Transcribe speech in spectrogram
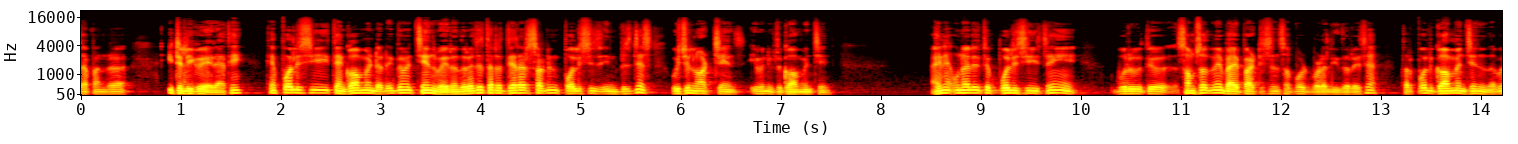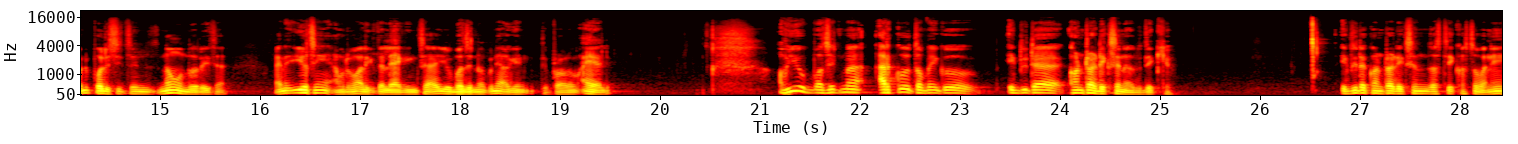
जापान र इटलीको हेरेको थिएँ। त्यहाँ पोलिसी त्यहाँ गभर्मेन्टहरू एकदमै चेन्ज भइरहँदो रहेछ तर there are certain policies in business which will not change even if the government change होइन? उनीहरूले त्यो पोलिसी चाहिँ बरु त्यो संसदमै बाई पार्टिसन सपोर्टबाट लिँदो रहेछ तर पोलि गभर्मेन्ट चेन्ज हुँदा पनि पोलिसी चेन्ज नहुँदो रहेछ। होइन? यो चाहिँ हाम्रोमा अलिकति ल्यागिङ छ यो बजेटमा पनि अगेन त्यो प्रब्लम आइहाल्यो। अब यो बजेटमा अर्को तपाईँको एक दुईवटा कन्ट्राडिक्सनहरू देखियो। एक दुईवटा कन्ट्राडिक्सन जस्तै कस्तो भने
